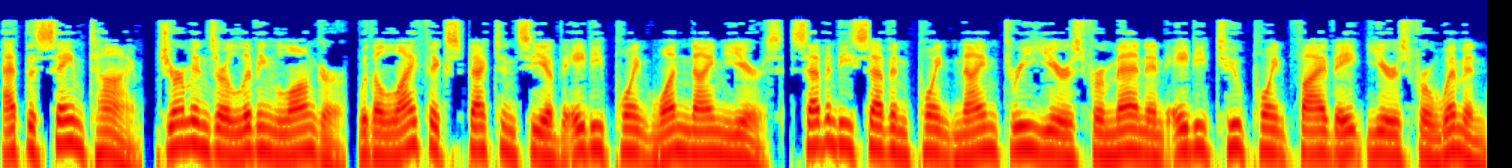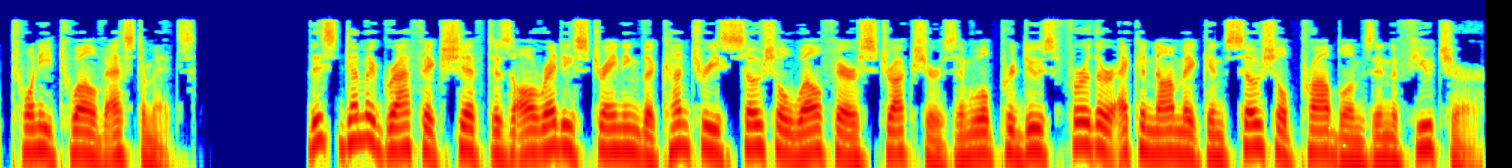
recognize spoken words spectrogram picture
At the same time, Germans are living longer, with a life expectancy of 80.19 years 77.93 years for men and 82.58 years for women 2012 estimates. This demographic shift is already straining the country's social welfare structures and will produce further economic and social problems in the future.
